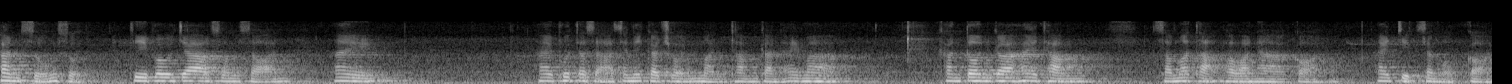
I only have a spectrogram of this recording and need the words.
ขั้นสูงสุดที่พระเจ้าทรงสอน ให้ให้พุทธศาสนิกชนหมั่นทำกันให้มาก ขั้นต้นก็ให้ทำสมถภาวนาก่อน ให้จิตสงบก่อน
